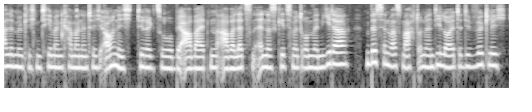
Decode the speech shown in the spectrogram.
alle möglichen Themen kann man natürlich auch nicht direkt so bearbeiten. Aber letzten Endes geht es mir darum, wenn jeder ein bisschen was macht und wenn die Leute, die wirklich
